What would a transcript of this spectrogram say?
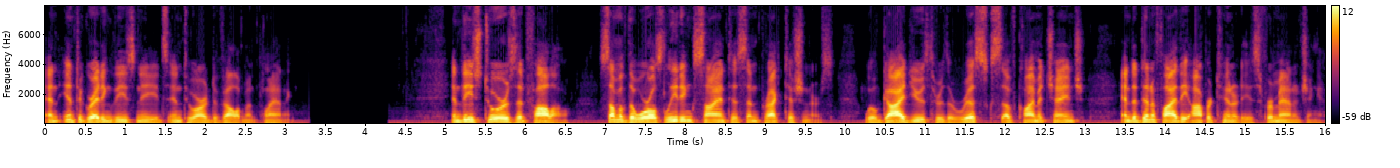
and integrating these needs into our development planning. In these tours that follow, some of the world's leading scientists and practitioners will guide you through the risks of climate change and identify the opportunities for managing it.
